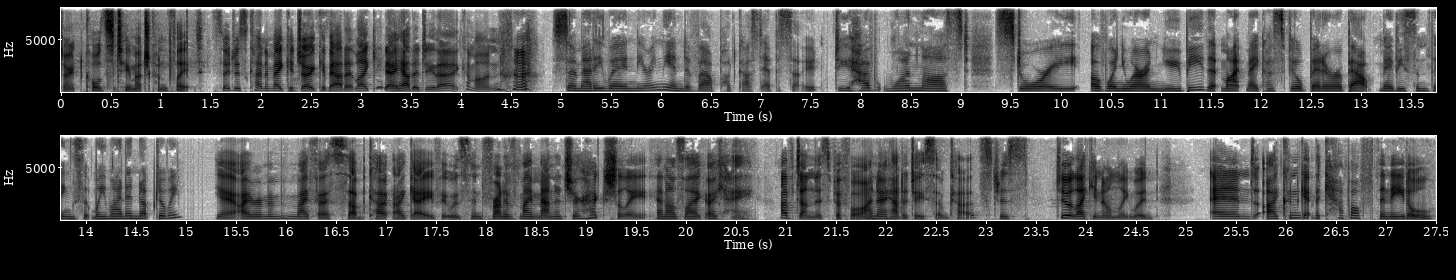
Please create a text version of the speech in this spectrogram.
don't cause too much conflict. So just kind of make a joke about it, like, you know how to do that. Come on. So, Maddi, we're nearing the end of our podcast episode. Do you have one last story of when you were a newbie that might make us feel better about maybe some things that we might end up doing? yeah, I remember my first subcut I gave. It was in front of my manager, actually. And I was like, okay, I've done this before. I know how to do subcuts. Just do it like you normally would. And I couldn't get the cap off the needle.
